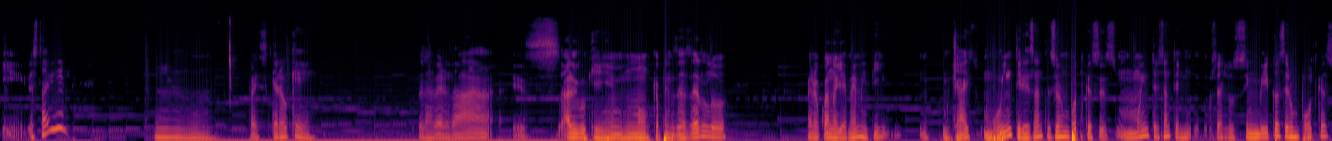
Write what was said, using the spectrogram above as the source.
Y está bien. Mm, pues creo que la verdad es algo que nunca pensé hacerlo. Pero cuando ya me metí, muchachos, muy interesante hacer un podcast. Es muy interesante. O sea, los invito a hacer un podcast,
